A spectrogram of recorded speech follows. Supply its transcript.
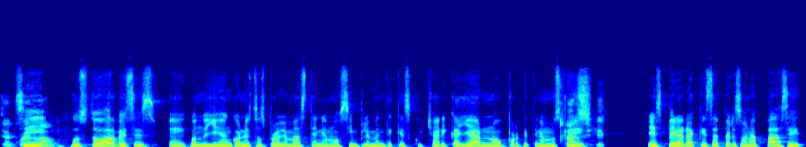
¿De acuerdo? Sí, justo a veces eh, cuando llegan con estos problemas tenemos simplemente que escuchar y callar, ¿no? Porque tenemos que esperar a que esa persona pase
